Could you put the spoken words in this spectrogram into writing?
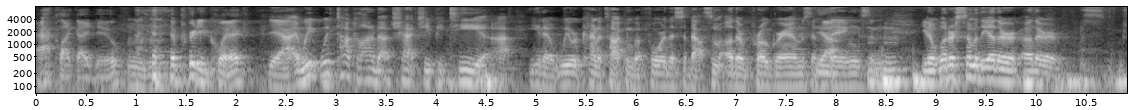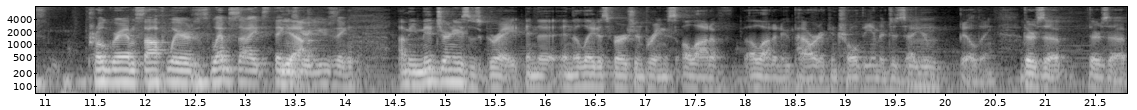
act like I do Mm-hmm. pretty quick. Yeah, and we we talked a lot about ChatGPT. Uh, you know, we were kind of talking before this about some other programs and Yeah. things, and you know, what are some of the other other programs, softwares, websites, things Yeah. you're using? I mean, Midjourneys is great, and the and the latest version brings a lot of a lot of new power to control the images that you're building. There's a there's a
